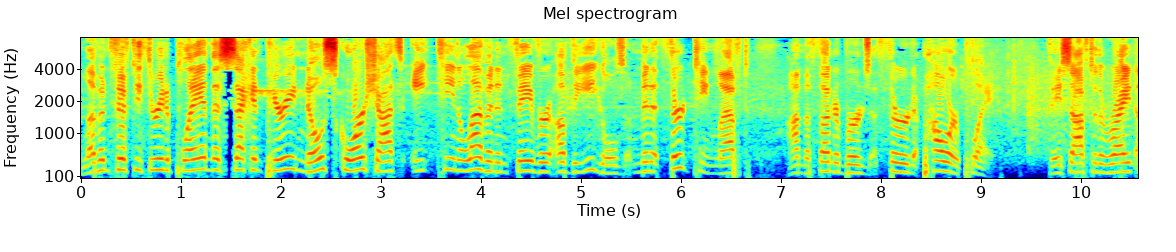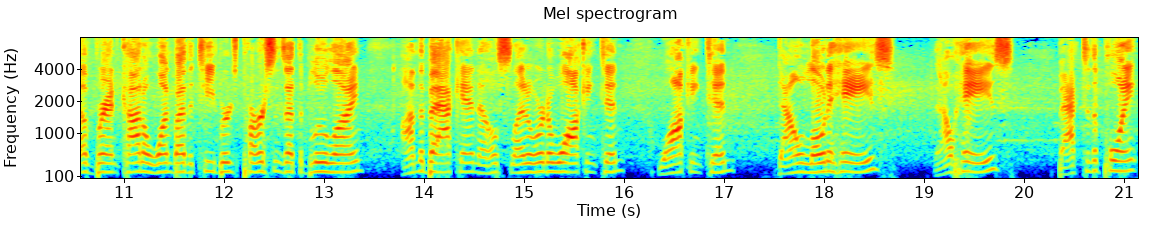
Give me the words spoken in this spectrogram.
11.53 to play in this second period. No score. Shots 18 11 in favor of the Eagles. Minute 13 left on the Thunderbirds' third power play. Face off to the right of Brancato, won by the T Birds. Parsons at the blue line on the backhand. Now he'll slide over to Walkington. Walkington down low to Hayes. Now Hayes back to the point.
